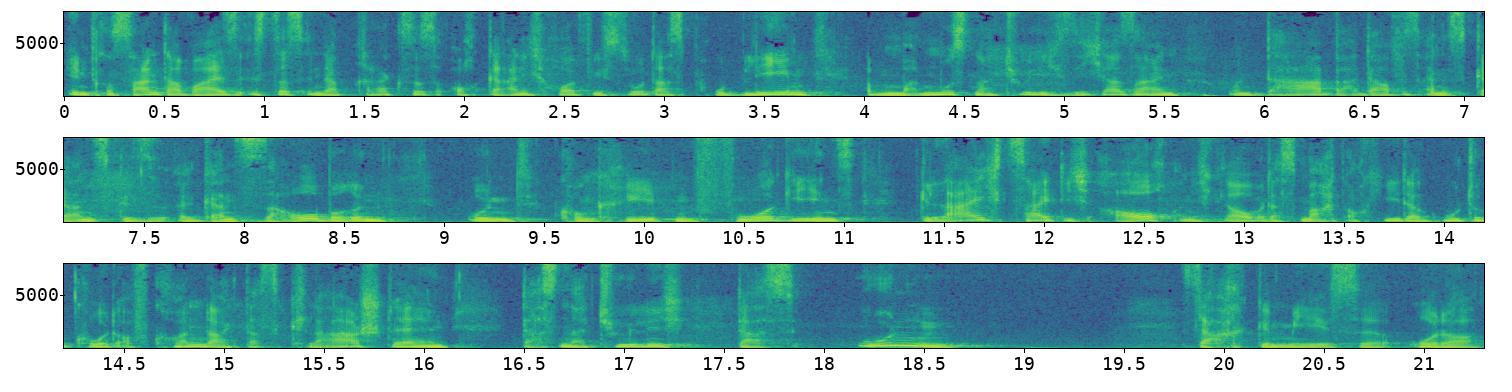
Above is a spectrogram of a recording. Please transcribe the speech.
interessanterweise ist das in der Praxis auch gar nicht häufig so das Problem. Aber man muss natürlich sicher sein und da bedarf es eines ganz, äh, ganz sauberen und konkreten Vorgehens. Gleichzeitig auch, und ich glaube, das macht auch jeder gute Code of Conduct, das Klarstellen, dass natürlich das unsachgemäße oder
